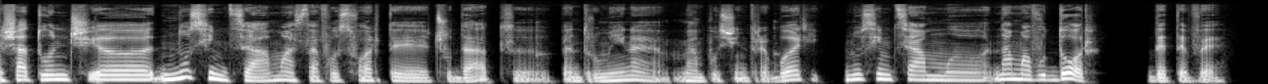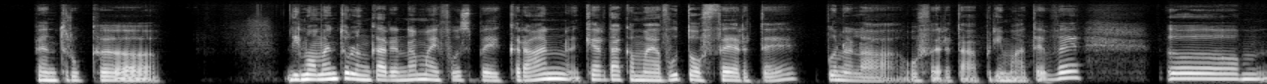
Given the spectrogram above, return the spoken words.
și atunci uh, nu simțeam, asta a fost foarte ciudat uh, pentru mine, mi-am pus și întrebări, nu simțeam, uh, n-am avut dor de TV. Pentru că din momentul în care n-am mai fost pe ecran, chiar dacă am mai avut oferte, până la oferta Prima TV, uh,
